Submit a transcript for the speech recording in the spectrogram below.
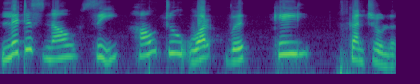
Let us now see how to work with Keil controller.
